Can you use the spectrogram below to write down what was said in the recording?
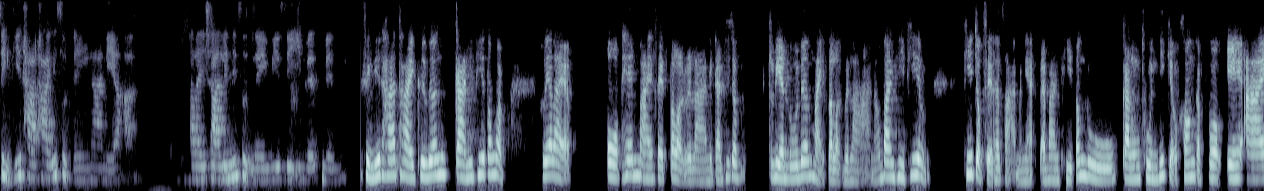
สิ่งที่ท้าทายที่สุดในงานนี้อะคะ อะไรชาเลนจ์ที่สุดใน VC investment สิ่งที่ท้าทายคือเรื่องการที่พี่ต้องแบบเรียกอะไรอะ open mindset ตลอดเวลาในการที่จะเรียนรู้เรื่องใหม่ตลอดเวลาเนาะบางทีพี่แบบพี่จบเศรษฐศาสตร์มาเนี่ย แต่บางทีต้องดูการลงทุนที่เกี่ยวข้องกับพวก AI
